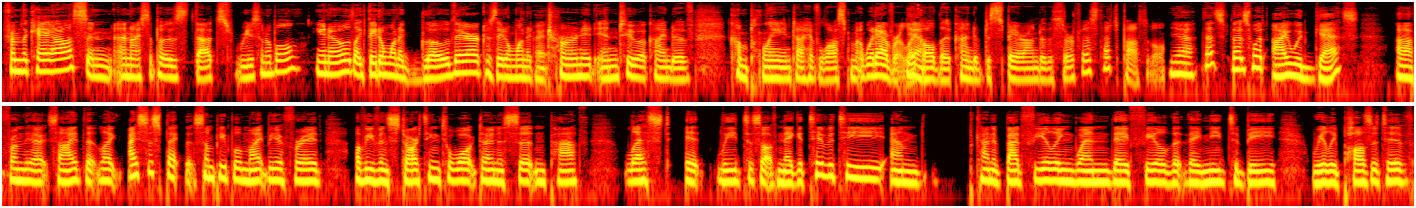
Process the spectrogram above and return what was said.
from the chaos and and I suppose that's reasonable, you know? Like they don't want to go there because they don't want right. to turn it into a kind of complaint, I have lost my whatever, like yeah. all the kind of despair under the surface. That's possible. Yeah, that's that's what I would guess. uh, from the outside that, like, I suspect that some people might be afraid of even starting to walk down a certain path, lest it lead to sort of negativity and kind of bad feeling when they feel that they need to be really positive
